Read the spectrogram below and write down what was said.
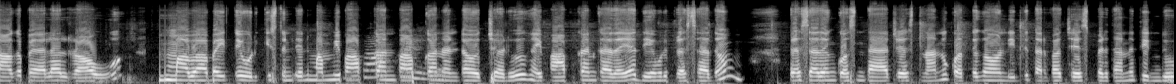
బాగా పేలాలు రావు. మా బాబా అయితే ఉడికిస్తుంటే మమ్మీ పాప్కార్న్ పాప్కార్న్ అంటా వచ్చాడు. అవి పాప్కార్న్ కాదయ్యా దేవుడి ప్రసాదం. ప్రసాదం కోసం తయారు చేస్తున్నాను. కొత్తగా ఉండిద్ది తర్వాత చేసి పెడతాను తిందు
